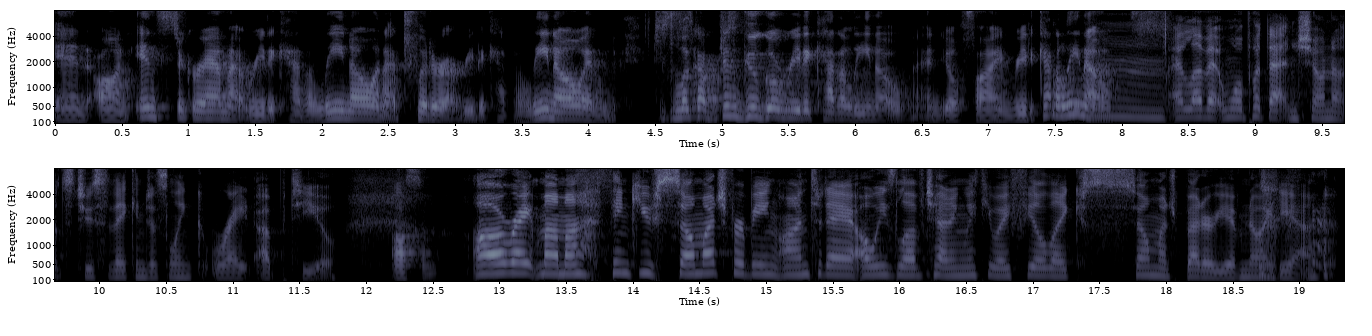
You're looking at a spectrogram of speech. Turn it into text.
and on instagram at rita catalano and at twitter at rita catalano. And just look up just google rita catalano and you'll find rita catalano. Mm, I love it. And we'll put that in show notes too so they can just link right up to you. awesome All right, Mama. Thank you so much for being on today. I always love chatting with you. I feel like so much better. You have no idea.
